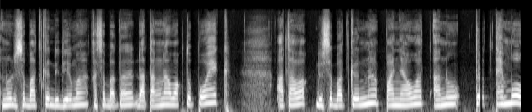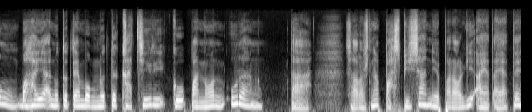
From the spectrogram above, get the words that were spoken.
anu disebatkan di dia mah kasebatan datangna waktu poek atau disebat kena panyawat anu tembong bahaya anu tembong nute kaciri ku panon urang. Tah seharusnya pas pisan ya para orgi ayat-ayat teh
